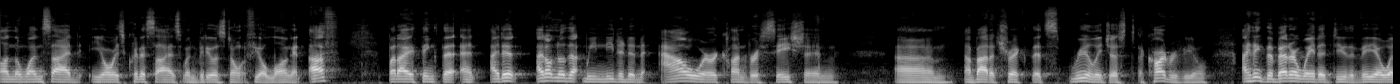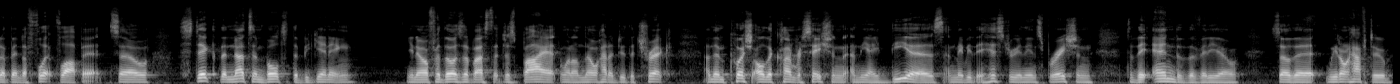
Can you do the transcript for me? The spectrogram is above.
on the one side, you always criticize when videos don't feel long enough, but I think that, and I, didn't, I don't know that we needed an hour conversation um, about a trick that's really just a card reveal. I think the better way to do the video would have been to flip flop it. So stick the nuts and bolts at the beginning you know, for those of us that just buy it and want to know how to do the trick, and then push all the conversation and the ideas and maybe the history and the inspiration to the end of the video so that we don't have to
